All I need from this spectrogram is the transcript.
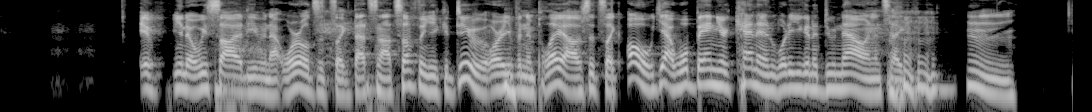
if you know we saw it even at worlds it's like that's not something you could do or even in playoffs it's like oh yeah we'll ban your Kennen what are you going to do now and it's like hmm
